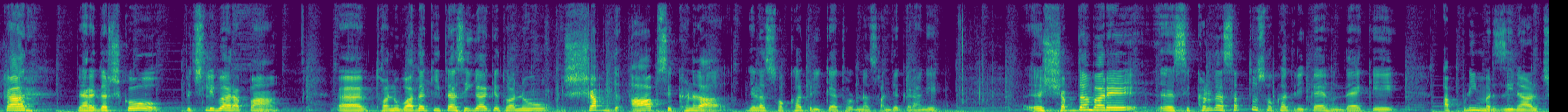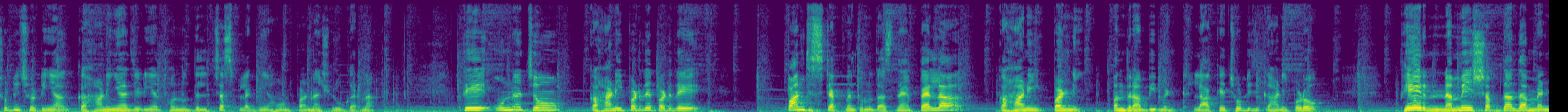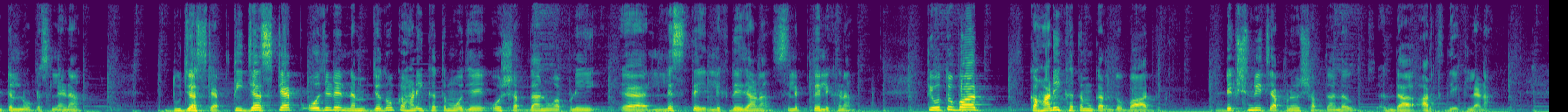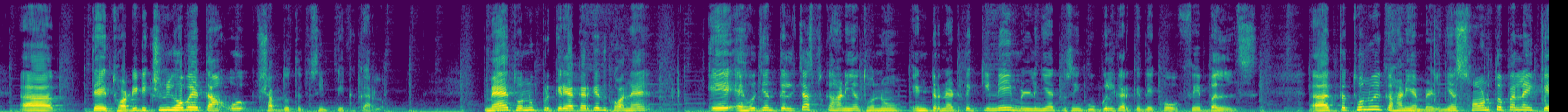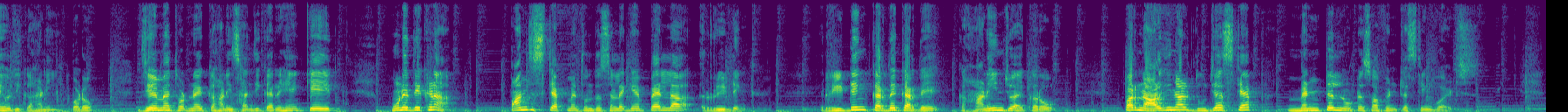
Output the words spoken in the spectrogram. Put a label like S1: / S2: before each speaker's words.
S1: ਨਮਸਕਾਰ, ਪਿਆਰੇ ਦਰਸ਼ਕੋ, ਪਿਛਲੀ ਵਾਰ ਆਪਾਂ ਤੁਹਾਨੂੰ ਵਾਅਦਾ ਕੀਤਾ ਸੀਗਾ ਕਿ ਤੁਹਾਨੂੰ ਸ਼ਬਦ ਆਪ ਸਿੱਖਣ ਦਾ ਜਿਹੜਾ ਸੌਖਾ ਤਰੀਕਾ ਹੈ, ਤੁਹਾਡੇ ਨਾਲ ਸਾਂਝਾ ਕਰਾਂਗੇ। ਸ਼ਬਦਾਂ ਬਾਰੇ ਸਿੱਖਣ ਦਾ ਸਭ ਤੋਂ ਸੌਖਾ ਤਰੀਕਾ ਇਹ ਹੁੰਦਾ ਹੈ ਕਿ ਆਪਣੀ ਮਰਜ਼ੀ ਨਾਲ ਛੋਟੀ-ਛੋਟੀਆਂ ਕਹਾਣੀਆਂ ਜਿਹੜੀਆਂ ਤੁਹਾਨੂੰ ਦਿਲਚਸਪ ਲੱਗਦੀਆਂ ਹੋਣ, ਪੜ੍ਹਨਾ ਸ਼ੁਰੂ ਕਰਨਾ। ਤੇ ਉਹਨਾਂ ਚੋਂ ਕਹਾਣੀ ਪੜ੍ਹਦੇ ਪੜ੍ਹਦੇ ਪੰਜ ਸਟੈਪ ਮੈਂ ਤੁਹਾਨੂੰ ਦੱਸਦਾ। ਹਾਂ ਪਹਿਲਾ ਕਹਾਣੀ ਪੜ੍ਹਨੀ 15-20 ਮਿੰਟ ਲਾ ਕੇ ਛੋਟੀ ਜਿਹੀ ਕਹਾਣੀ ਪੜੋ ਫਿਰ ਨਵੇਂ ਸ਼ਬਦਾਂ ਦਾ ਮੈਂਟਲ ਨੋਟਿਸ ਲੈਣਾ। ਦੂਜਾ ਸਟੈਪ ਤੀਜਾ ਸਟੈਪ ਉਹ ਜਿਹੜੇ ਜਦੋਂ ਕਹਾਣੀ ਖਤਮ ਹੋ ਜੇ, ਉਹ ਸ਼ਬਦਾਂ ਨੂੰ ਆਪਣੀ ਲਿਸਟ ਤੇ ਲਿਖਦੇ ਜਾਣਾ ਸਲਿੱਪ ਤੇ ਲਿਖਣਾ। ਤੇ ਉਸ ਤੋਂ ਬਾਅਦ ਕਹਾਣੀ ਖਤਮ ਕਰਨ ਤੋਂ ਬਾਅਦ ਡਿਕਸ਼ਨਰੀ 'ਚ ਆਪਣੇ ਉਹ ਸ਼ਬਦਾਂ ਦਾ ਦਾ ਅਰਥ ਦੇਖ ਲੈਣਾ। ਤੇ ਤੁਹਾਡੀ ਡਿਕਸ਼ਨਰੀ ਹੋਵੇ ਤਾਂ ਉਹ ਸ਼ਬਦ ਉੱਤੇ ਤੁਸੀਂ ਟਿਕ ਕਰ ਲਓ। ਮੈਂ ਤੁਹਾਨੂੰ ਪ੍ਰਕਿਰਿਆ ਕਰਕੇ ਦਿਖਾਉਣਾ ਹੈ, ਇਹ ਇਹੋ ਜਿਹੀਆਂ ਦਿਲਚਸਪ ਕਹਾਣੀਆਂ ਤੁਹਾਨੂੰ ਇੰਟਰਨੈਟ ਤੇ ਕਿੰਨੇ ਹੀ ਮਿਲਣਗੀਆਂ, ਤੁਸੀਂ ਗੂਗਲ ਕਰਕੇ ਦੇਖੋ ਫੇਬਲਸ ਤਾਂ ਤੁਹਾਨੂੰ ਇਹ ਕਹਾਣੀਆਂ ਮਿਲਣਗੀਆਂ। ਸੌਣ ਤੋਂ ਪਹਿਲਾਂ ਇੱਕ ਇਹੋ ਜੀ ਕਹਾਣੀ ਪੜੋ ਜਿਵੇਂ ਮੈਂ ਤੁਹਾਡੇ ਨਾਲ ਇੱਕ ਕਹਾਣੀ ਸਾਂਝੀ ਕਰ ਰਿਹਾ ਕਿ ਹੁਣ ਇਹ ਦੇਖਣਾ, ਪੰਜ ਸਟੈਪ ਮੈਂ ਤੁਹਾਨੂੰ ਦੱਸਣ ਲੱਗਿਆ। ਪਹਿਲਾ ਰੀਡਿੰਗ ਰੀਡਿੰਗ ਕਰਦੇ ਕਰਦੇ ਕਹਾਣੀ ਇੰਜੋਏ ਕਰੋ। ਪਰ ਨਾਲ ਦੀ ਨਾਲ ਦੂਜਾ step mental notice of interesting words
